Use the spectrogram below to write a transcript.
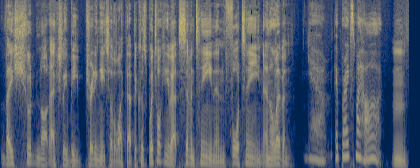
they should not actually be treating each other like that because we're talking about 17 and 14 and 11. Yeah, it breaks my heart. Mm.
